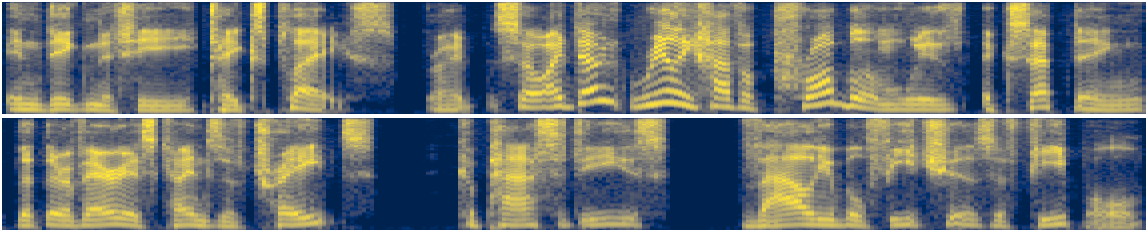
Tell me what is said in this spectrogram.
indignity takes place, right? So I don't really have a problem with accepting that there are various kinds of traits, capacities, valuable features of people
